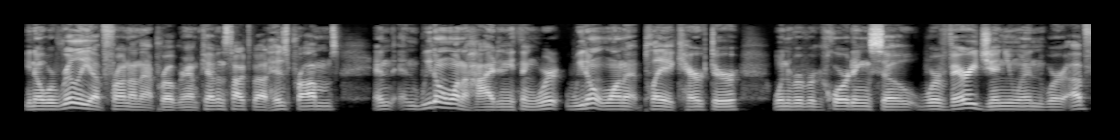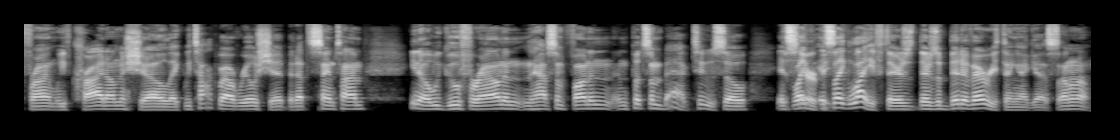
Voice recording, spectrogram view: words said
you know, we're really upfront on that program. Kevin's talked about his problems and, and we don't want to hide anything. We're, we don't want to play a character when we're recording. So we're very genuine. We're upfront. We've cried on the show. Like we talk about real shit, but at the same time, you know, we goof around and, and have some fun and, and put some back too. So it's, It's like, therapy. it's like life. There's, there's a bit of everything, I guess. I don't know.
